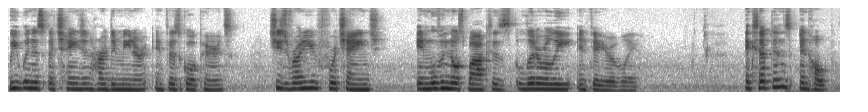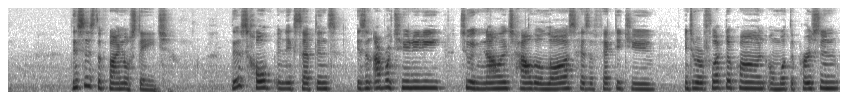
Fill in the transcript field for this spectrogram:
we witness a change in her demeanor and physical appearance. She's ready for change in moving those boxes literally and figuratively. Acceptance and hope. This is the final stage. This hope and acceptance is an opportunity to acknowledge how the loss has affected you and to reflect upon on what the person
